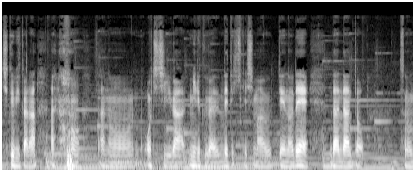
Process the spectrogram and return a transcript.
乳首からあのあのお乳がミルクが出てきてしまうっていうのでだんだんとその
